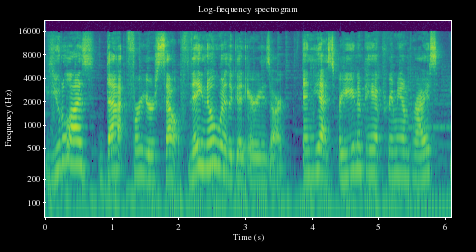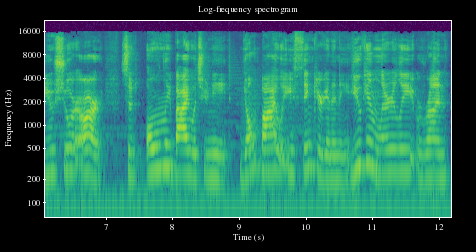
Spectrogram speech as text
Utilize that for yourself. They know where the good areas are. And yes, are you going to pay a premium price? You sure are. So only buy what you need. Don't buy what you think you're going to need. You can literally run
